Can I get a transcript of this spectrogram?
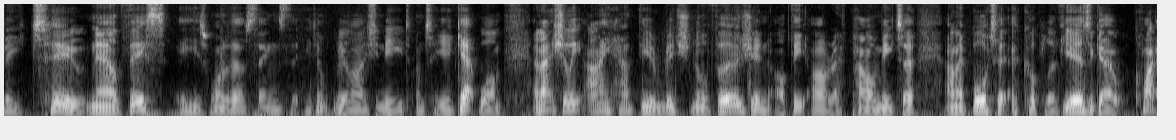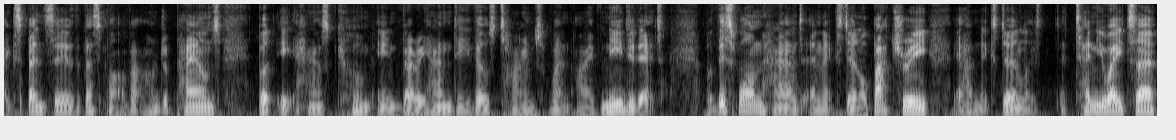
V2. Now this is one of those things that you don't realise you need until you get one. And actually I had the original version of the RF Power Meter and I bought it a couple of years ago. Quite expensive, the best part about £100 but it has come in very handy those times when I've needed it. But this one had an external battery, it had an external attenuator,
